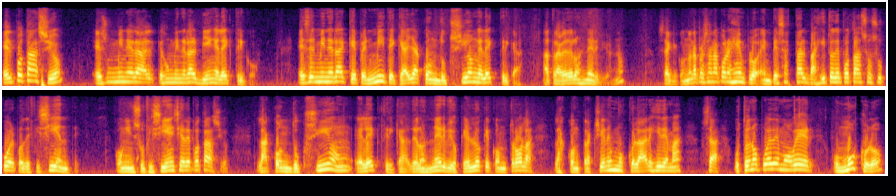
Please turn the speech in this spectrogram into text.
El potasio es un mineral que es un mineral bien eléctrico. Es el mineral que permite que haya conducción eléctrica a través de los nervios, ¿no? O sea que cuando una persona, por ejemplo, empieza a estar bajito de potasio su cuerpo, deficiente, con insuficiencia de potasio, la conducción eléctrica de los nervios, que es lo que controla las contracciones musculares y demás. O sea, usted no puede mover un músculo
